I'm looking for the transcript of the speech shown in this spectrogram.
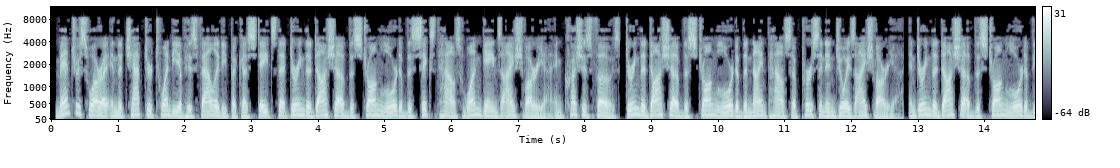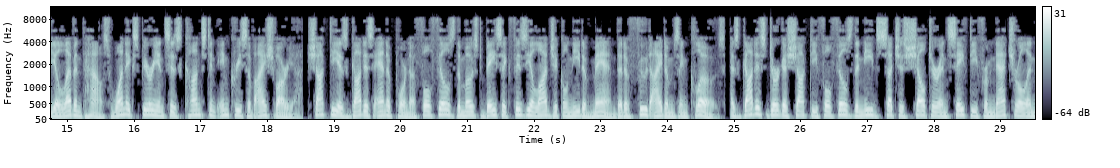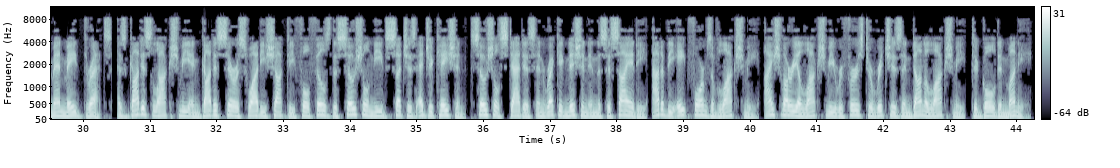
Mantraswara in the chapter 20 of his Phaladipika states that during the dasha of the strong lord of the sixth house one gains Aishvarya and crushes foes, during the dasha of the strong lord of the ninth house a person enjoys Aishvarya, and during the dasha of the strong lord of the eleventh house one experiences constant increase of Aishvarya. Shakti as goddess Annapurna fulfills the most basic physiological need of man that of food items and clothes, as goddess Durga Shakti fulfills the needs such as shelter and safety from natural and man-made threats, as goddess Lakshmi and goddess Saraswati Shakti fulfills the social needs such as education, social status and recognition in the society. Out of the eight forms of Lakshmi, Aishvarya Lakshmi refers to riches and Dhana Lakshmi, to gold and money.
